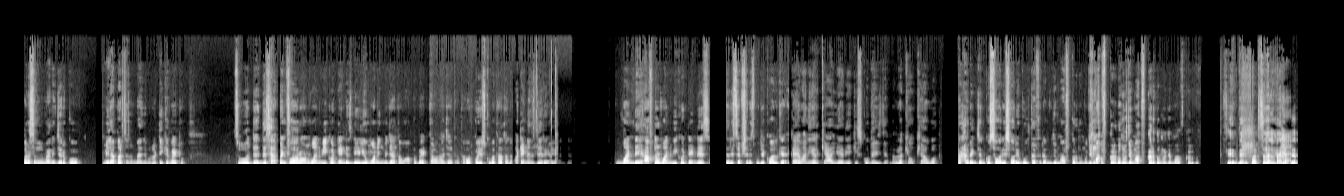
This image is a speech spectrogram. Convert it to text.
पर्सनल मैनेजर को मिला पर्सनल मैनेजर बोलो ठीक है बैठो so this happened for around one week और टेन डेज़ डेली मॉर्निंग में जाता वहाँ पर बैठता और आ जाता था और कोई उसको बताता ना अटेंडेंस दे रहे हैं। One day after one week और टेन डेज़ रिसेप्शनिस्ट मुझे कॉल किया। कहवान यार, क्या यार, ये किसको भेज दिया? मैं बोला, क्यों, क्या हुआ? हर एक जन को सॉरी सॉरी बोलता फिर मुझे माफ़ कर दो, मुझे माफ़ कर दो, मुझे माफ़ कर दो, मुझे माफ़ कर दो। फिर देन पर्सनल मैनेजर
